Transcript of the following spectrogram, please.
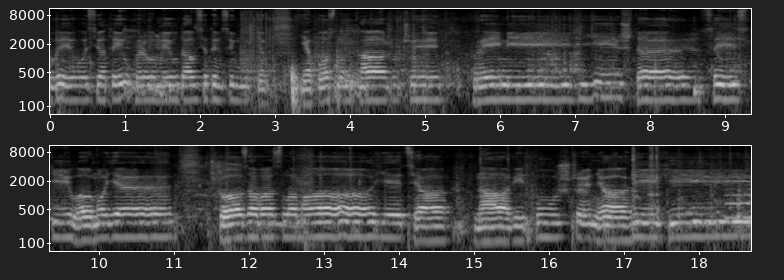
Благословив, освятив, переломив, дав святим всім учням і апостолам кажучи, прийміть їжте, це тіло моє, що за вас ламається на відпущення гріхів.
